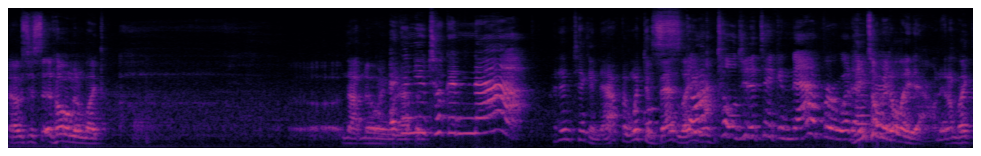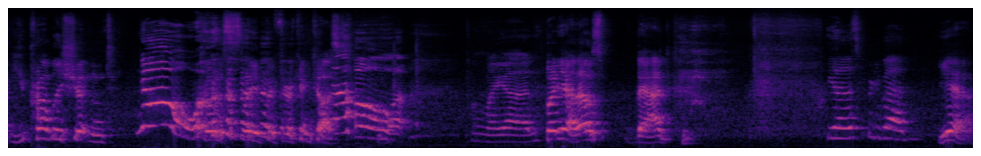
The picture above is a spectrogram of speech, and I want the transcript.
I was just at home and I'm like, uh, not knowing what And then you took a nap. I didn't take a nap. I went to Well, bed Scott later. told you to take a nap or whatever. He told me to lay down, and I'm like, you probably shouldn't No! go to sleep if you're concussed. No! Oh my god. But yeah, that was bad. Yeah, that's pretty bad. Yeah.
